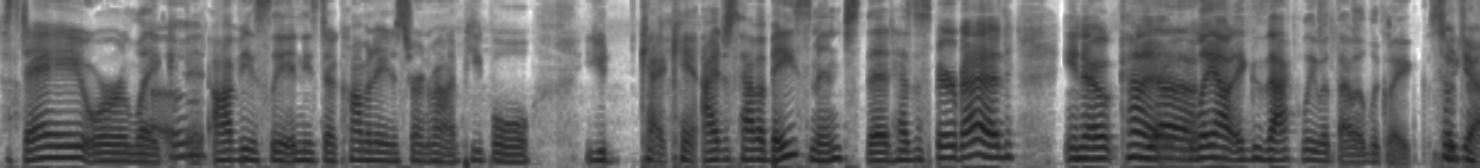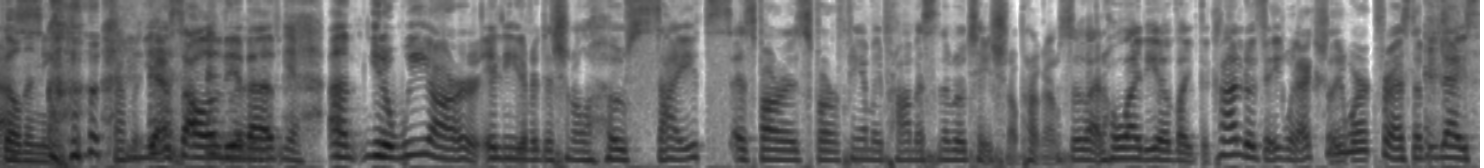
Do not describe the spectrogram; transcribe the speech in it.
to stay, or like it- obviously it needs to accommodate a certain amount of people. You can't, can't I just have a basement that has a spare bed? You know, kind of Yeah. lay out exactly what that would look like So to fulfill the yes. need. yes, all of the above. Yeah. Um, you know, we are in need of additional host sites as far as for Family Promise and the rotational program. So that whole idea of like the condo thing would actually work for us. That'd be nice.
